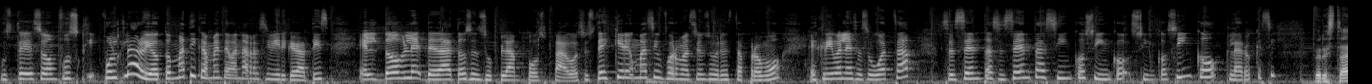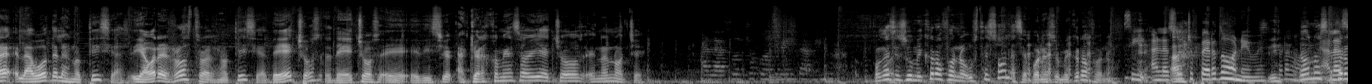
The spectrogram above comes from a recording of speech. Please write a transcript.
ustedes son full claro y automáticamente van a recibir gratis el doble de datos en su plan postpago. Si ustedes quieren más información sobre esta promo, escríbanles a su WhatsApp 6060 5555, claro que sí. Pero está la voz de las noticias y ahora el rostro de las noticias. De hechos, de hechos, eh, edición. ¿A qué horas comienza hoy hechos en la noche? A las 8 con 30 minutos. Póngase su micrófono. Usted sola se pone su micrófono. Sí, a las Ah. 8, perdóneme. Sí. perdóneme. No, no se a las 8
